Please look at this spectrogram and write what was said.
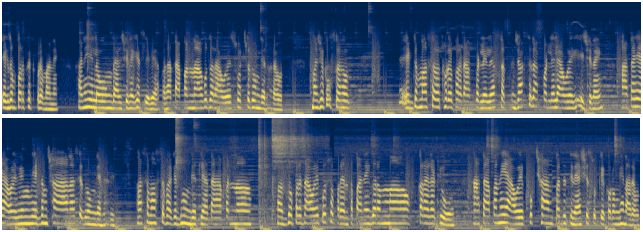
एकदम परफेक्ट प्रमाणे. आणि लवंग दालचिनी घेतलेली आपण. आता आपण अगोदर आवळे स्वच्छ धुवून घेणार आहोत. म्हणजे कसं एकदम असं थोडेफार डाग पडलेले असतात. जास्त डाग पडलेले आवळे घ्यायचे नाही. आता हे आवळे मी एकदम छान असे धुवून घेणार आहेत असं मस्त पाकी धुवून घेतले. आता आपण जोपर्यंत आवळे पोसोपर्यंत पाणी गरम करायला ठेवू. आता आपण हे आवळे खूप छान पद्धतीने असे सुके करून घेणार आहोत.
